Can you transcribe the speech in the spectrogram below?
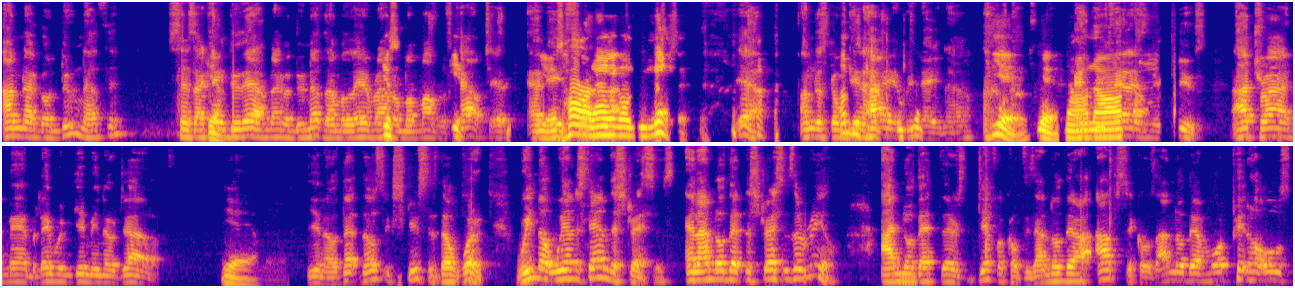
I'm not gonna do nothing. Since I can't do that, I'm not gonna do nothing. I'm gonna lay around It's- on my mama's yeah. couch. At, at Yeah, it's hard. I ain't gonna do nothing. Yeah, I'm just gonna I'm get just high every day now. Yeah, yeah. No, no. use that as an excuse. I tried, man, but they wouldn't give me no job. Yeah. You know that those excuses don't work. We know we understand the stresses, and I know that the stresses are real. I know that there's difficulties. I know there are obstacles. I know there are more pit holes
